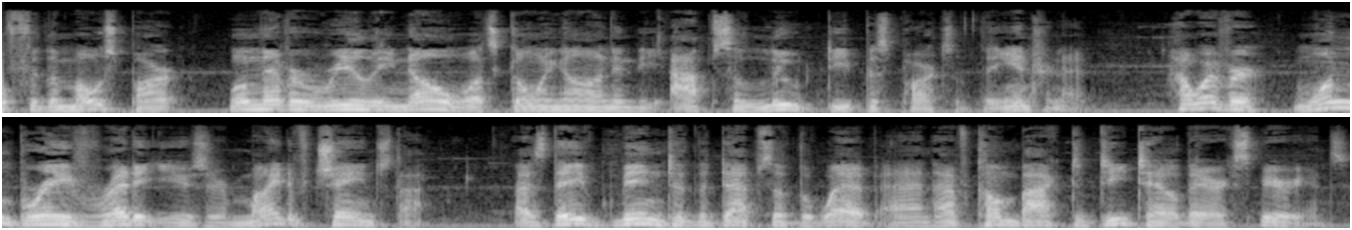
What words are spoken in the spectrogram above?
for the most part, we'll never really know what's going on in the absolute deepest parts of the internet. However, one brave Reddit user might have changed that, as they've been to the depths of the web and have come back to detail their experience.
